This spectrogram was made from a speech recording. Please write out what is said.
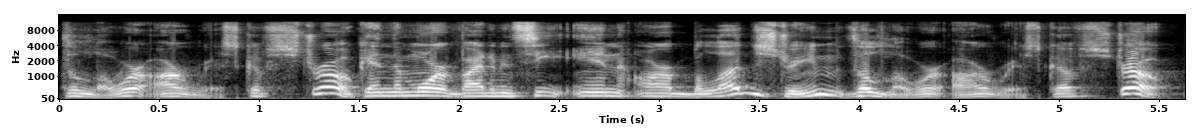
the lower our risk of stroke, and the more vitamin C in our bloodstream, the lower our risk of stroke.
